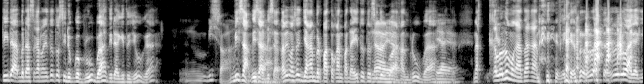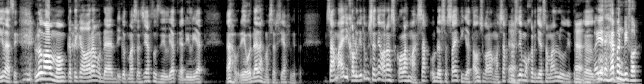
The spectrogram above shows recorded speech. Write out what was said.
tidak berdasarkan itu terus hidup gue berubah, tidak gitu juga. Hmm, Bisa. Bisa, bisa, Bisa. bisa. Tapi maksudnya jangan berpatokan pada itu terus Nah, hidup gue iya. akan berubah. Iya, gitu. iya. Nah, kalau lu mengatakan ini, lu, lu, lu agak gila sih. Lu ngomong ketika orang udah ikut Master Chef terus dilihat nggak dilihat, ah ya udahlah Master Chef gitu. Sama aja kalau gitu misalnya orang sekolah masak udah selesai tiga tahun sekolah masak terus Nah. dia mau kerja sama lu gitu. Nah, Eh, oh, gua- it happened before.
